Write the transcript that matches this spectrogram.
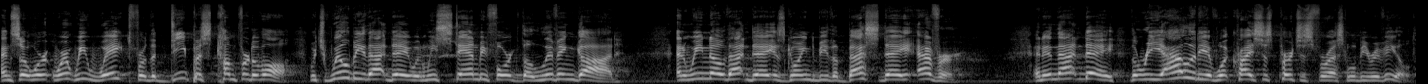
And so we're, we're, we wait for the deepest comfort of all, which will be that day when we stand before the living God. And we know that day is going to be the best day ever and in that day, the reality of what Christ has purchased for us will be revealed.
